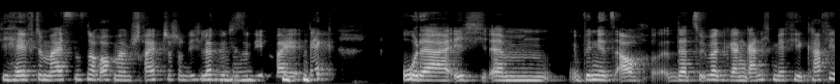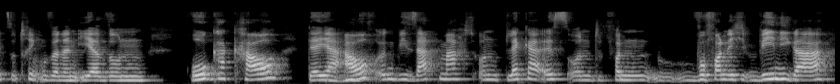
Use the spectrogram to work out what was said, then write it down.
die Hälfte meistens noch auf meinem Schreibtisch und ich löffel mhm. die so mhm. nebenbei weg. Oder ich ähm, bin jetzt auch dazu übergegangen, gar nicht mehr viel Kaffee zu trinken, sondern eher so ein Rohkakao, der ja mhm. auch irgendwie satt macht und lecker ist und von wovon ich weniger,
